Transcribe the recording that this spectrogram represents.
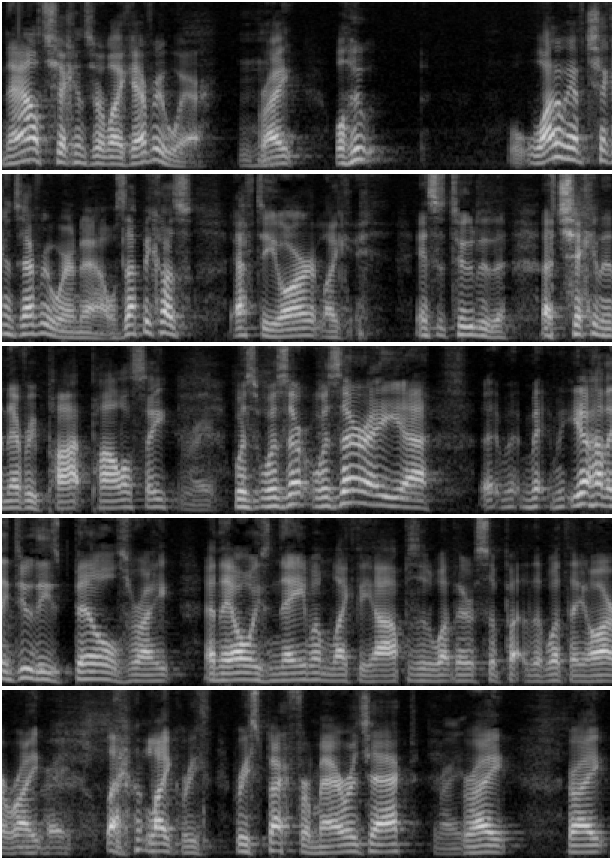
Now chickens are like everywhere, mm-hmm. right? Well, who why do we have chickens everywhere now? Was that because FDR like instituted a, a chicken in every pot policy? Right. Was was there was there a uh, you know how they do these bills right, and they always name them like the opposite of what they're what they are, right? right. Like like Re- Respect for Marriage Act, right? Right. Right?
